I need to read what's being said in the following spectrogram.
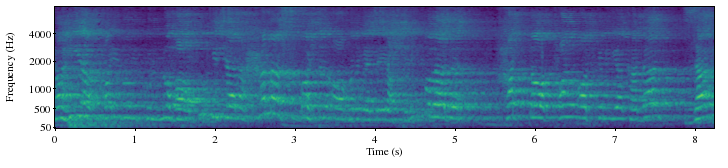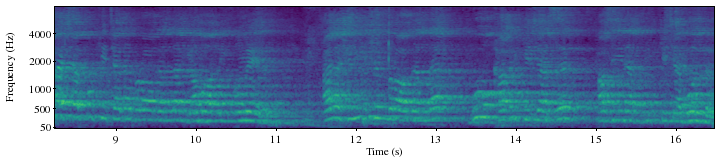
Fahiya khayrun kulluha. Bu kechani hammasi boshdan oxirigacha yaxshilik bo'ladi. Hatto tong otguniga qadar zarracha bu kechada birodarlar yomonlik bo'lmaydi. Ana shuning uchun birodarlar bu qadr kechasi fazilatli kecha bo'ldi.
